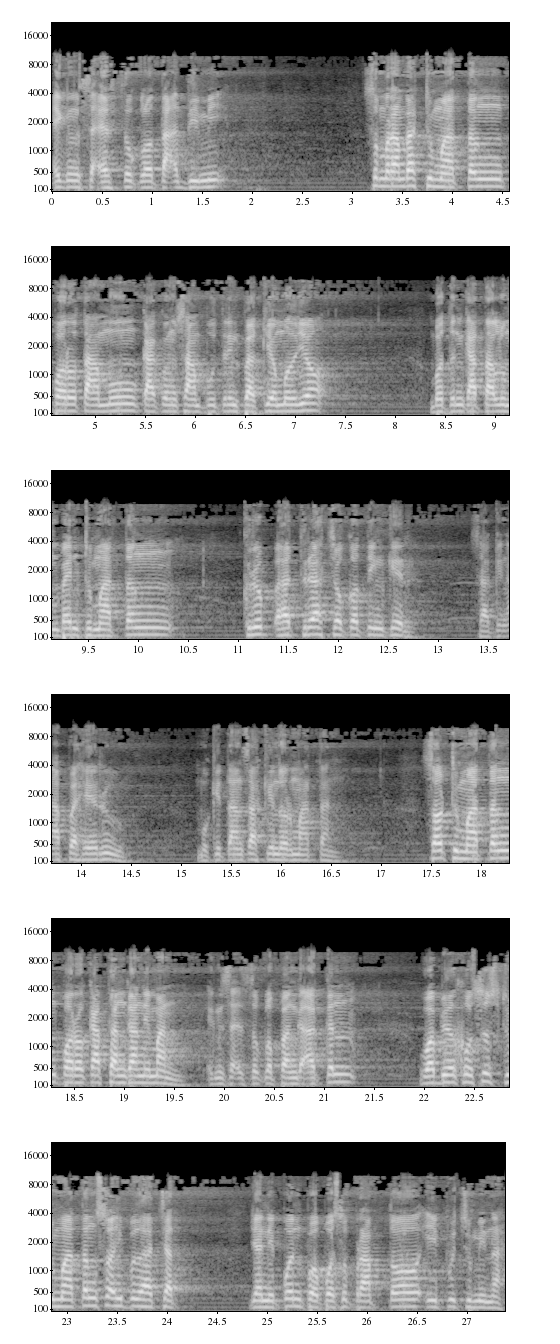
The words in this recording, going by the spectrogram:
ingin saestu kula takdimi sumrambah dumateng para tamu kakung samputring bagya mulya. Mboten kata lumpen dumateng grup hadrah Joko Tingkir. Saking Abah Heru mugi tansah kinurmatan. So dumateng para kadang kaniman ing saestu kula banggaaken wabil khusus dumateng sahibul hajat yanipun Bapak Suprapto Ibu Juminah.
